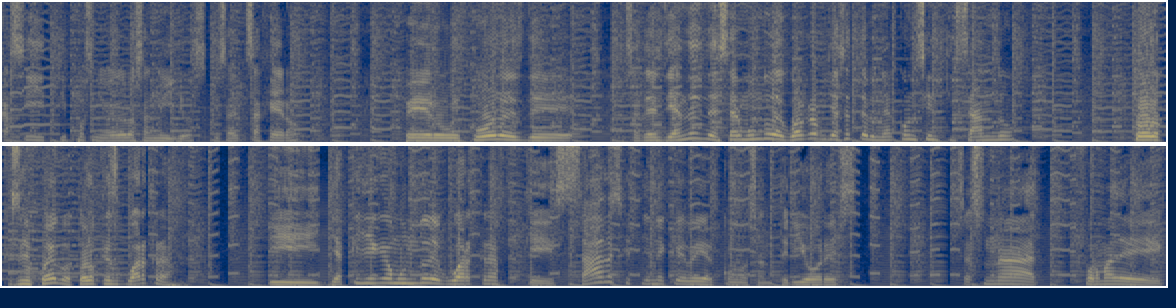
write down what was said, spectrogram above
casi tipo Señor de los Anillos, quizás exagero, pero el juego desde, o sea, desde antes de ser mundo de Warcraft ya se te venía concientizando todo lo que es el juego, todo lo que es Warcraft. Y ya que llega a mundo de Warcraft que sabes que tiene que ver con los anteriores, o sea, es una forma de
